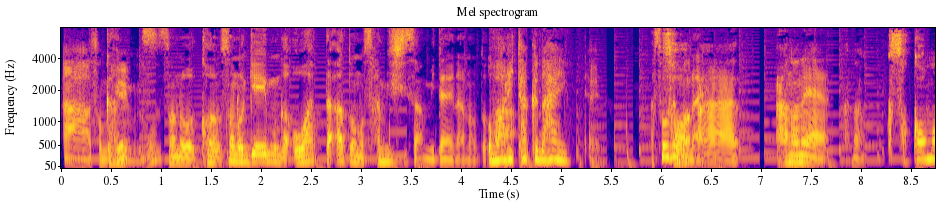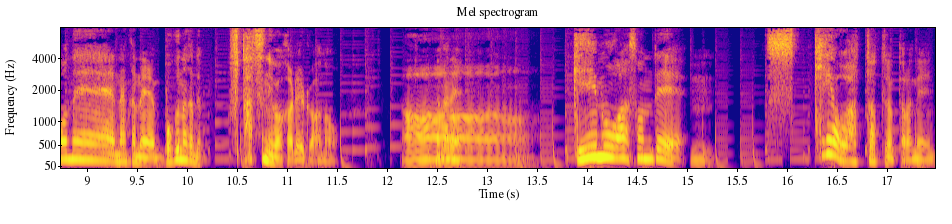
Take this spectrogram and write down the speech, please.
ああ、そのゲームの？終その、こそのゲームが終わった後の寂しさみたいなのとか。わりたくないみたいな。あそうでもない。あのね、あの、そこもね、なんかね、僕の中で二つに分かれる。あの、あゲームを遊んで、うん。すっきり終わったってなったらね、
